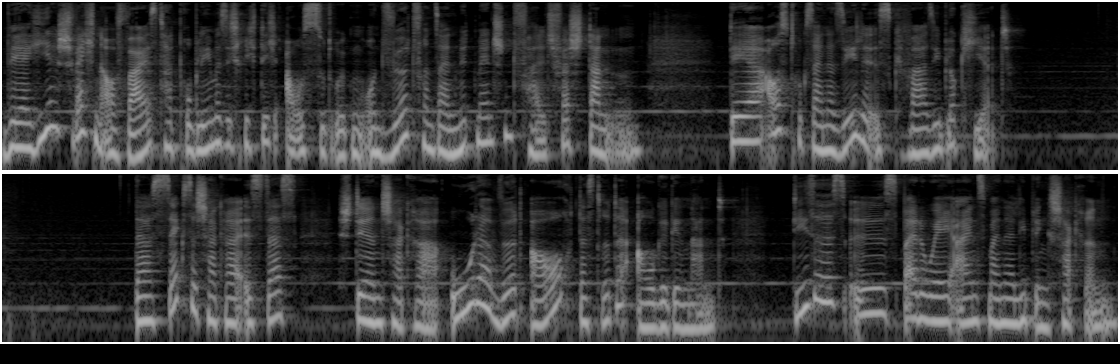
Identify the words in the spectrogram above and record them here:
Wer hier Schwächen aufweist, hat Probleme, sich richtig auszudrücken und wird von seinen Mitmenschen falsch verstanden. Der Ausdruck seiner Seele ist quasi blockiert. Das sechste Chakra ist das Stirnchakra oder wird auch das dritte Auge genannt. Dieses ist, by the way, eins meiner Lieblingschakren.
